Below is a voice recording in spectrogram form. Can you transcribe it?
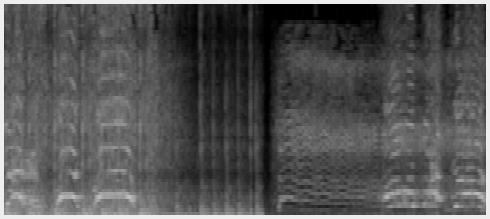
That is SpongeBob! Oh my god!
